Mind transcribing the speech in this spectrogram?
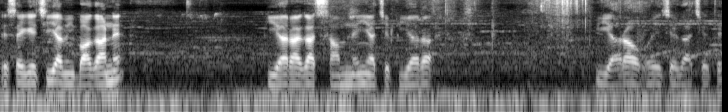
এসে গেছি আমি বাগানে। পিয়ারা গাছ সামনেই আছে, পিয়ারা। পিয়ারাও হয়েছে গাছেতে।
